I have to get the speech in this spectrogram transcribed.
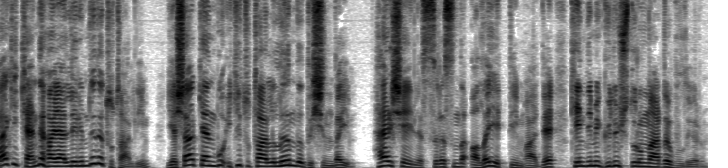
Belki kendi hayallerimde de tutarlıyım. Yaşarken bu iki tutarlılığın da dışındayım. Her şeyle sırasında alay ettiğim halde kendimi gülünç durumlarda buluyorum.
